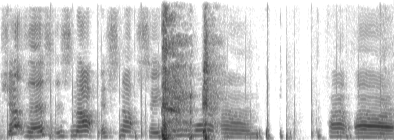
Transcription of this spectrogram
Shut this. It's not, it's not safe anymore. Um, uh, uh,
